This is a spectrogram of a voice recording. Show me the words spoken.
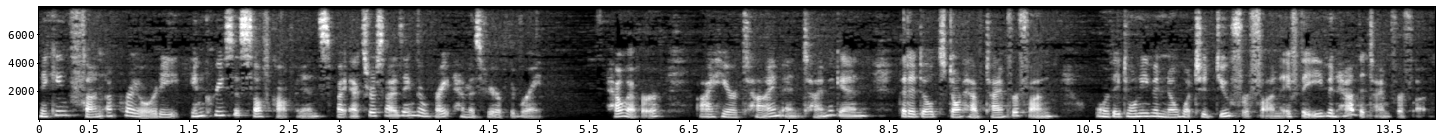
making fun a priority increases self confidence by exercising the right hemisphere of the brain. However, I hear time and time again that adults don't have time for fun, or they don't even know what to do for fun if they even have the time for fun.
